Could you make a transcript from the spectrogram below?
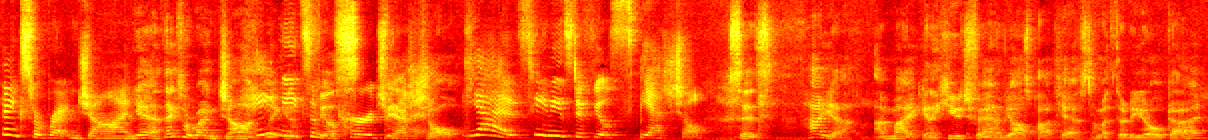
Thanks for writing John. yeah. Thanks for writing John. He making needs some feel encouragement. Special. Yes, he needs to feel special. Says, "Hiya, I'm Mike, and a huge fan of y'all's podcast. I'm a 30 year old guy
